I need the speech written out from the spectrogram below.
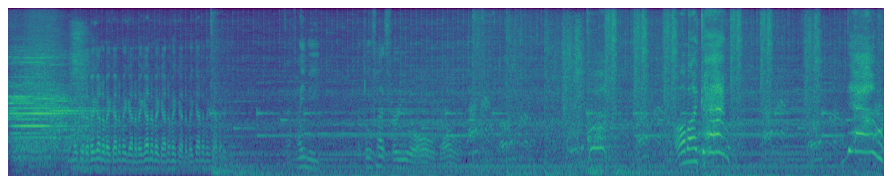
Oh my god, oh my god, oh my god, oh my god, oh my god, oh my god, oh my god, oh my god, oh my god, oh my god. If I need... Too fast for you, oh no. Oh my god! No!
